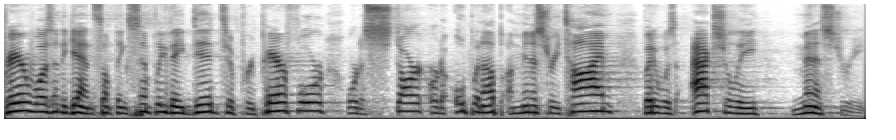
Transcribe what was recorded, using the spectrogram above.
Prayer wasn't, again, something simply they did to prepare for or to start or to open up a ministry time, but it was actually ministry.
